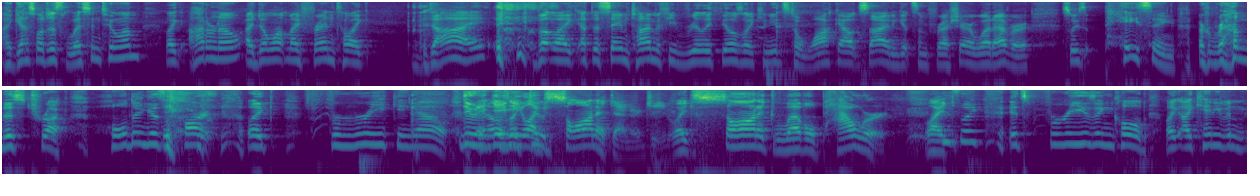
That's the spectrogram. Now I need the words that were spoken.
I guess I'll just listen to him. Like, I don't know. I don't want my friend to like die. but like at the same time, if he really feels like he needs to walk outside and get some fresh air, whatever. So he's pacing around this truck, holding his heart, like freaking out. Dude, And it I gave me like "Dude, sonic energy, like sonic level power. Like It's like it's freezing cold. Like I can't even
